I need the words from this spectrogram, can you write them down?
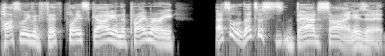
possibly even fifth place guy in the primary. That's a that's a bad sign, isn't it?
